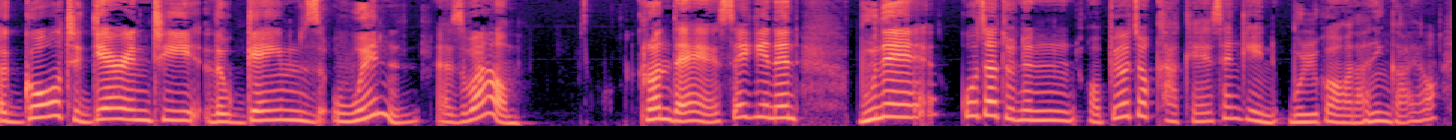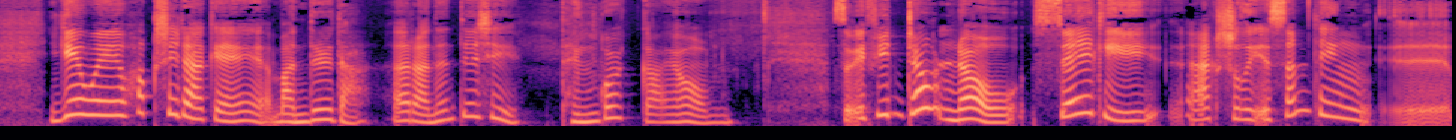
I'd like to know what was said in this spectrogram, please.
A goal to guarantee the game's win as well. 그런데 세기는 문에 꽂아두는 어, 뾰족하게 생긴 물건 아닌가요? 이게 왜 확실하게 만들다 라는 뜻이 된 걸까요? So if you don't know, segi actually is something uh,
